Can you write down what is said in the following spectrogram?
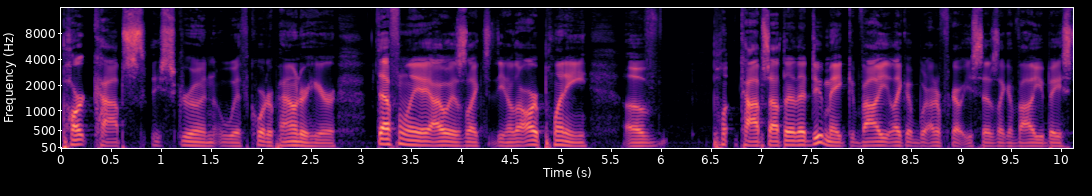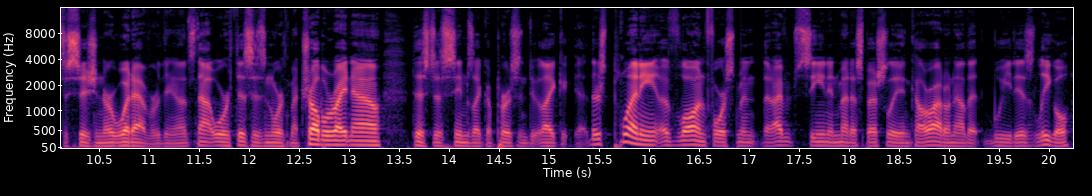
park cops screwing with quarter pounder here. Definitely, I always like you know there are plenty of pl- cops out there that do make value like I don't forget what you said it's like a value based decision or whatever. You know, it's not worth this isn't worth my trouble right now. This just seems like a person do like. There's plenty of law enforcement that I've seen and met, especially in Colorado now that weed is legal,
